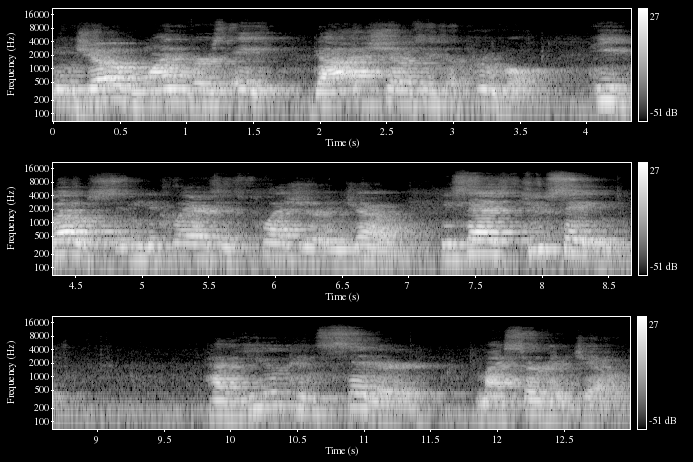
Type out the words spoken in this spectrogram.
In Job 1, verse 8, God shows his approval. He boasts and he declares his pleasure in Job. He says to Satan, Have you considered my servant Job?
